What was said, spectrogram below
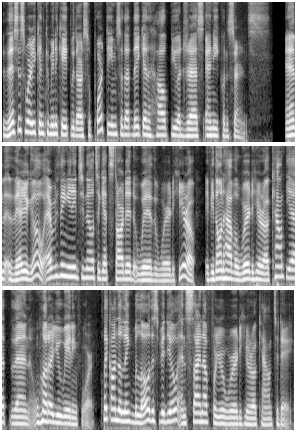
This is where you can communicate with our support team so that they can help you address any concerns. And there you go, everything you need to know to get started with WordHero. If you don't have a WordHero account yet, then what are you waiting for? Click on the link below this video and sign up for your WordHero account today.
